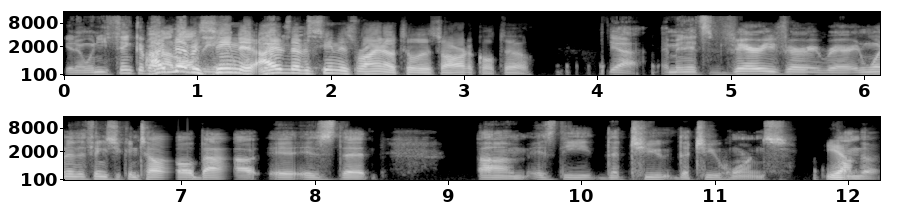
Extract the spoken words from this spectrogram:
You know, when you think about I've never seen it. I've never seen this rhino till this article too. Yeah, I mean it's very very rare, and one of the things you can tell about is that um is the the two the two horns yep. on the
